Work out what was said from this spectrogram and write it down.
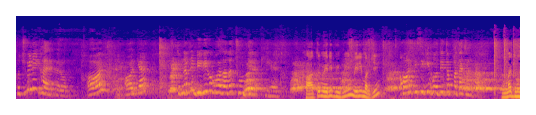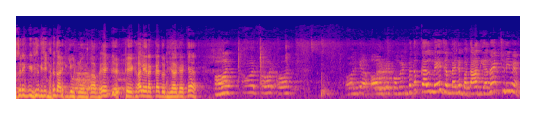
कुछ भी नहीं खाया करो। और और क्या? तुमने अपनी बीवी को बहुत ज़्यादा छूट दे रखी है। हाँ तो मेरी बीवी है मेरी मर्ज़ी। और किसी की होती तब पता चलता। तो मैं दूसरे की बीवी की ज़िम्मेदारी क्यों लूँगा? बे ठेका ले रखा है दुनिया का क्या? और और और और और क्या और क्या कमेंट मतलब कल में जब मैंने बता दिया ना एक्चुअली में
